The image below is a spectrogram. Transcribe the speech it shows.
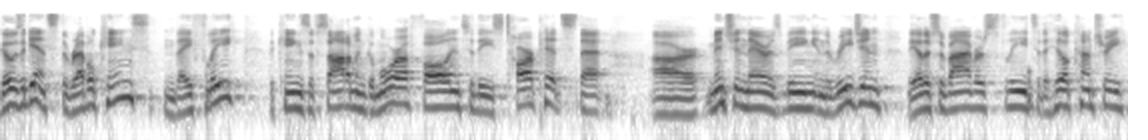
goes against the rebel kings, and they flee. The kings of Sodom and Gomorrah fall into these tar pits that are mentioned there as being in the region. The other survivors flee to the hill country,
